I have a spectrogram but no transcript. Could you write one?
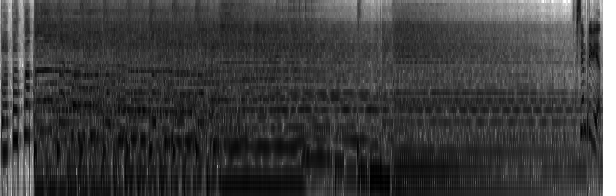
Всем привет!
